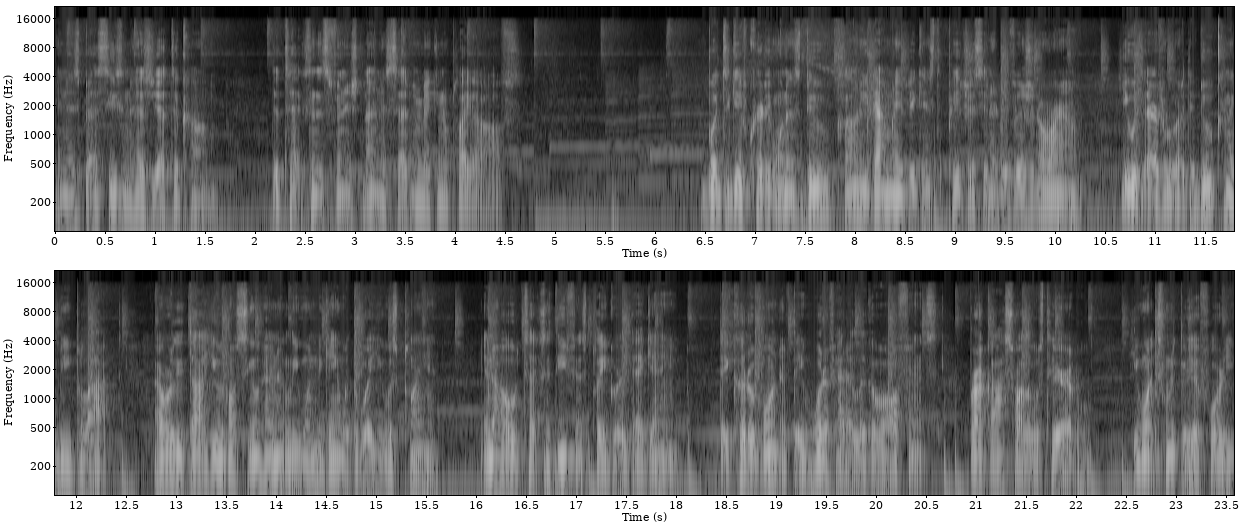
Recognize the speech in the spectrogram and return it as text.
and his best season has yet to come. The Texans finished 9-7 making the playoffs. But to give credit when it's due, Clowney dominated against the Patriots in the divisional round. He was everywhere, the dude couldn't be blocked. I really thought he was going to single-handedly win the game with the way he was playing. And the whole Texans defense played great that game. They could have won if they would have had a lick of offense. Brock Osweiler was terrible. He went 23 of 40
